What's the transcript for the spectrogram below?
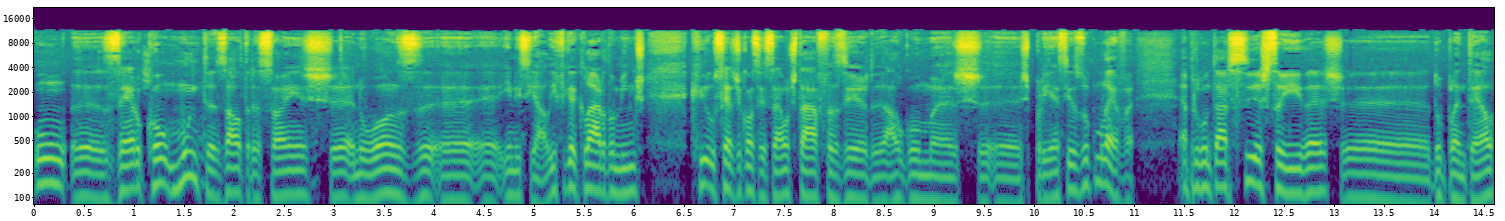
1-0, com muitas alterações eh, no 11 eh, inicial. E fica claro, Domingos, que o Sérgio Conceição está a fazer algumas eh, experiências, o que me leva a perguntar se as saídas do plantel,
